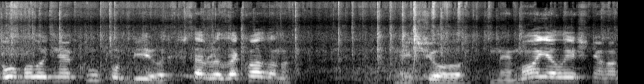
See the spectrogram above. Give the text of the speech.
по молодняку, по білих. Все вже заказано. Нічого немає лишнього.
